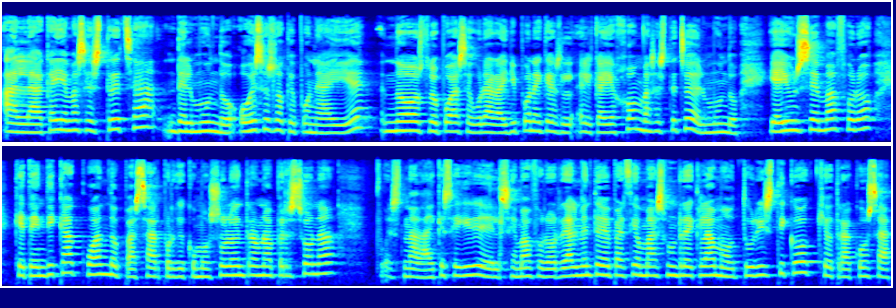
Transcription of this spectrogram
la calle más estrecha del mundo, o eso es lo que pone ahí, ¿eh? no os lo puedo asegurar, allí pone que es el callejón más estrecho del mundo y hay un semáforo que te indica cuándo pasar, porque como solo entra una persona, pues nada, hay que seguir el semáforo. Realmente me pareció más un reclamo turístico que otra cosa.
